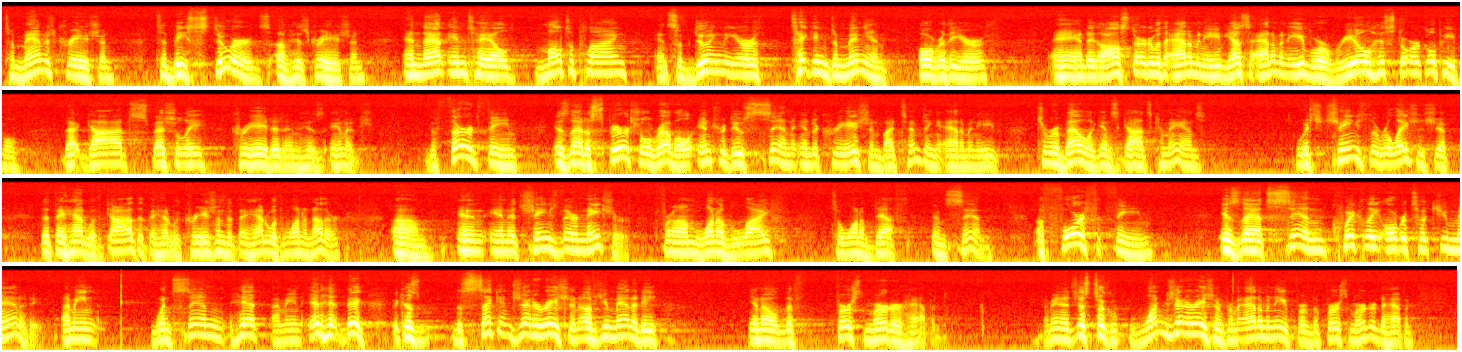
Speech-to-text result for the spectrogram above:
to manage creation, to be stewards of his creation, and that entailed multiplying and subduing the earth, taking dominion over the earth. And it all started with Adam and Eve. Yes, Adam and Eve were real historical people that God specially created in his image. The third theme is that a spiritual rebel introduced sin into creation by tempting Adam and Eve to rebel against God's commands, which changed the relationship that they had with God, that they had with creation, that they had with one another. Um, and, and it changed their nature from one of life to one of death and sin. A fourth theme is that sin quickly overtook humanity. I mean, when sin hit, I mean, it hit big because the second generation of humanity, you know, the first murder happened. I mean, it just took one generation from Adam and Eve for the first murder to happen.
